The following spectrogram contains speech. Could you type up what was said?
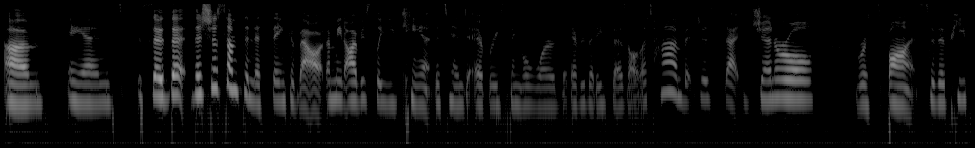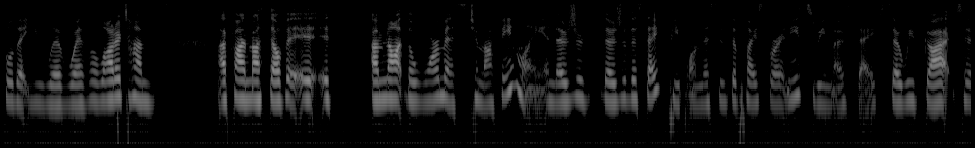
Um, and so that that's just something to think about. I mean, obviously you can't attend to every single word that everybody says all the time, but just that general response to the people that you live with. A lot of times, I find myself it, it's I'm not the warmest to my family, and those are those are the safe people, and this is the place where it needs to be most safe. So we've got to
